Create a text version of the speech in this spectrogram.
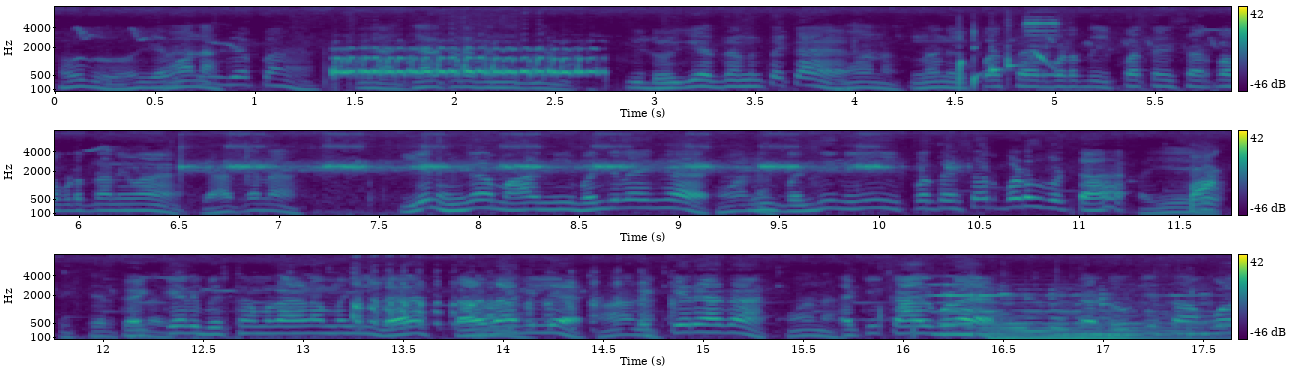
ಹೌದು ಈ ಡೊಗಿ ಅದಂತಕ ನಾನು ಇಪ್ಪತ್ತು ಸಾವಿರ ಬಿಡದ ಇಪ್ಪತ್ತೈದು ಸಾವಿರ ರೂಪಾಯಿ ಬಿಡ್ತಾನ ಇವ ಯಾಕಣ್ಣ ಏನ್ ಹಿಂಗ ಮಾ ನೀ ಬಂದಿಲ್ಲ ಹಿಂಗ? ನೀ ಬಂದಿನಿ ಇಪ್ಪತ್ತೈದು ಸಾವಿರ ಬಡದ್ ಬಿಟ್ಟ. ಅಯ್ಯೇ ಪಿಕ್ಚರ್ ಕೈಕೇರಿ ಬಿಸ್ನಮದಾಳ ಮಗಿಲ್ಲ ತಳದಾಗಿಲ್ಲ ಕೈಕೇರಿ ಆಗ ಹ್ಞೂ ಅಕ್ಕಿ ಕಾಲ್ ಬಿಡ. ಇಂಥ ಡೋಗಿ ಸಾಂಬಳ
